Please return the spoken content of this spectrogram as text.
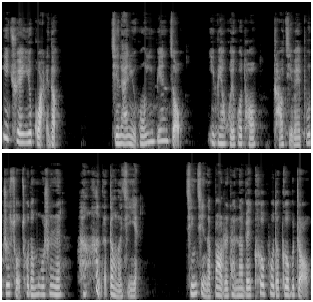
一瘸一拐的。挤奶女工一边走。一边回过头，朝几位不知所措的陌生人狠狠地瞪了几眼，紧紧地抱着他那被磕破的胳膊肘。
